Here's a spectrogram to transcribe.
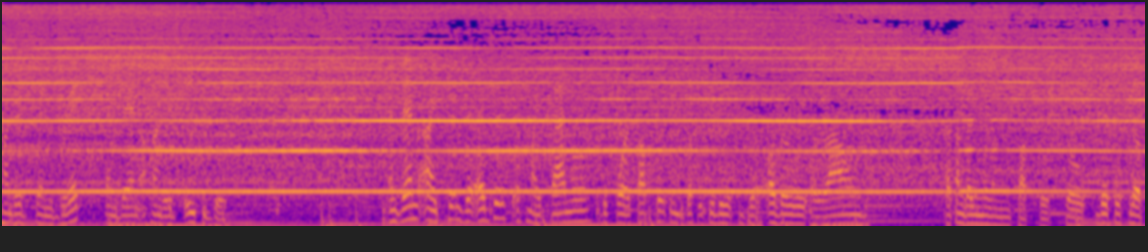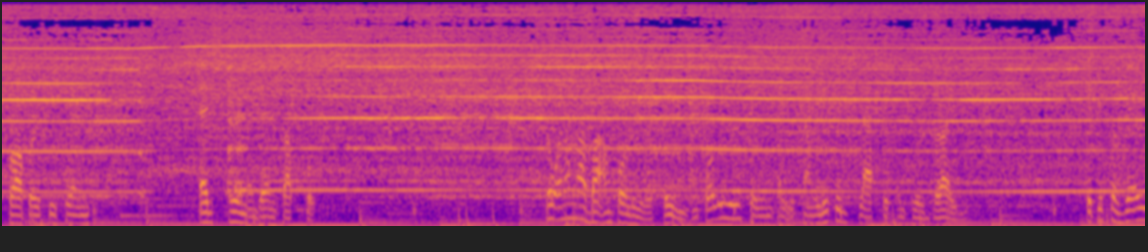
120 grit and then 180 grit. And then I trim the edges of my panel before top coating because if you do it the other way around, tatanggalin mo lang yung top coat. So this is the proper sequence. Edge trim and then top coat. So ano nga ba ang polyurethane? Ang polyurethane ay isang liquid plastic until dried. It is a very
